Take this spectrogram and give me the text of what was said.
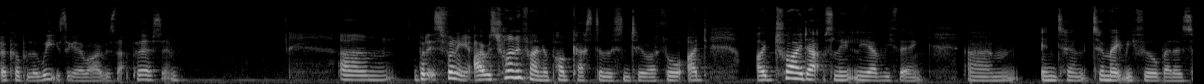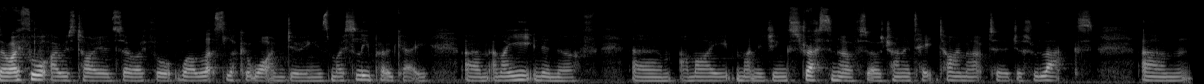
a couple of weeks ago i was that person. Um, but it's funny i was trying to find a podcast to listen to. I thought i'd i'd tried absolutely everything um, in term to make me feel better. So I thought I was tired. So I thought, well, let's look at what I'm doing. Is my sleep okay? Um, am I eating enough? Um, am I managing stress enough? So I was trying to take time out to just relax. Um,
